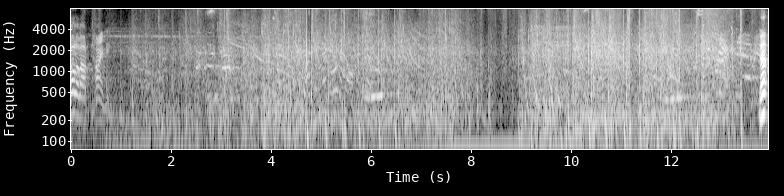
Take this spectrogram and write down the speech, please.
All about timing. Yep.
